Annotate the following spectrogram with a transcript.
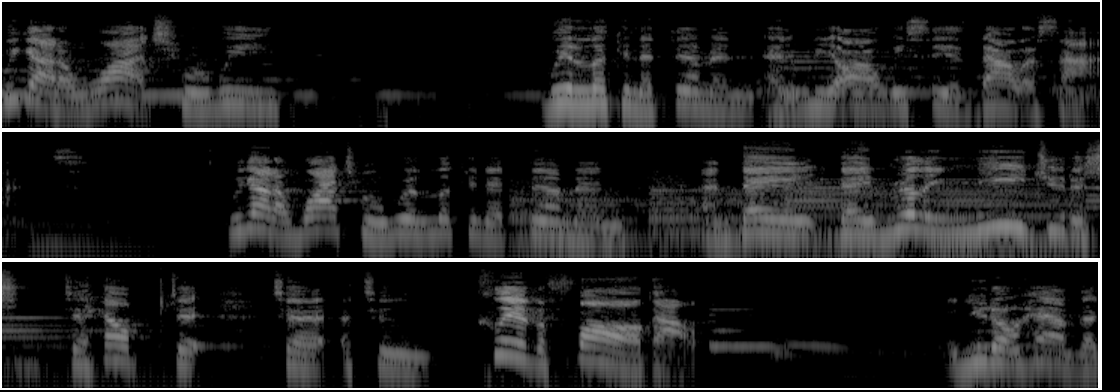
We got to watch when we we're looking at them and, and we all we see is dollar signs. We got to watch when we're looking at them and and they they really need you to to help to to to clear the fog out. And you don't have the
